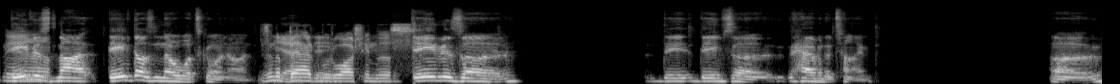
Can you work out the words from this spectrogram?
Dave is not. Dave doesn't know what's going on. He's in a Yeah, bad Dave- mood watching this. Dave is uh. Dave, Dave's uh having a time. Uh,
